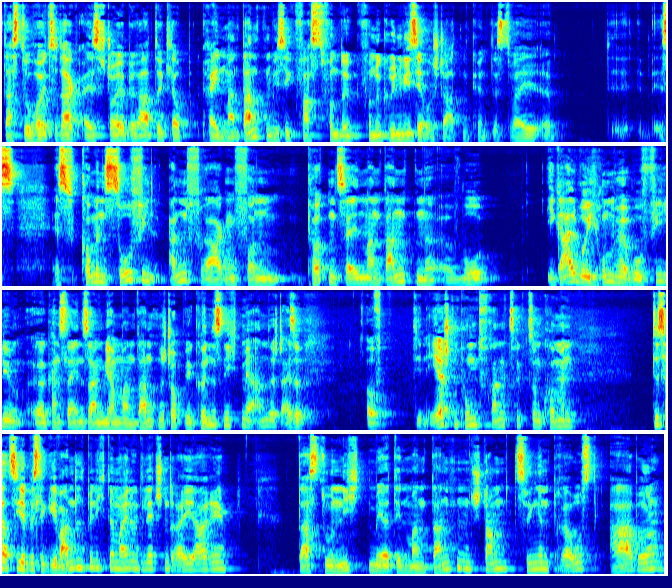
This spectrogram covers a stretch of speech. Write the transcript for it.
dass du heutzutage als Steuerberater, ich glaube, rein mandantenmäßig fast von der, von der grünen Wiese aus starten könntest, weil äh, es, es kommen so viele Anfragen von potenziellen Mandanten, äh, wo egal wo ich rumhöre, wo viele äh, Kanzleien sagen, wir haben Mandantenstopp, wir können es nicht mehr anders. Also auf den ersten Punkt, Frank, zurückzukommen, das hat sich ein bisschen gewandelt, bin ich der Meinung, die letzten drei Jahre, dass du nicht mehr den Mandantenstamm zwingend brauchst, aber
